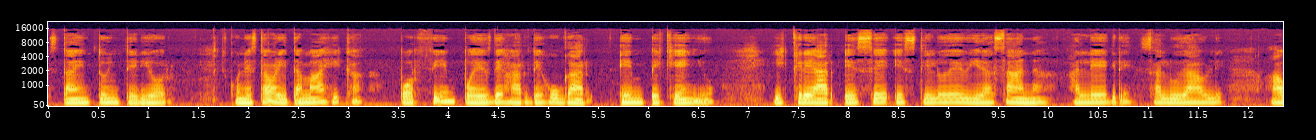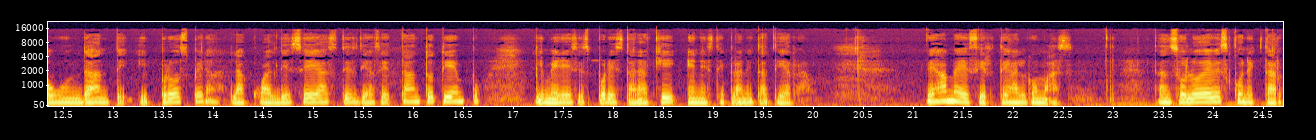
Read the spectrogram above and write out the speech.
está en tu interior. Con esta varita mágica, por fin puedes dejar de jugar en pequeño y crear ese estilo de vida sana, alegre, saludable, abundante y próspera, la cual deseas desde hace tanto tiempo y mereces por estar aquí en este planeta Tierra. Déjame decirte algo más. Tan solo debes conectar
